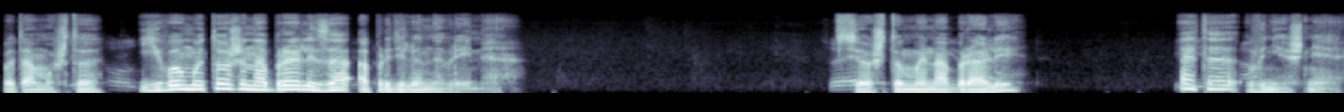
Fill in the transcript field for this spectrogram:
Потому что его мы тоже набрали за определенное время. Все, что мы набрали, — это внешнее,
